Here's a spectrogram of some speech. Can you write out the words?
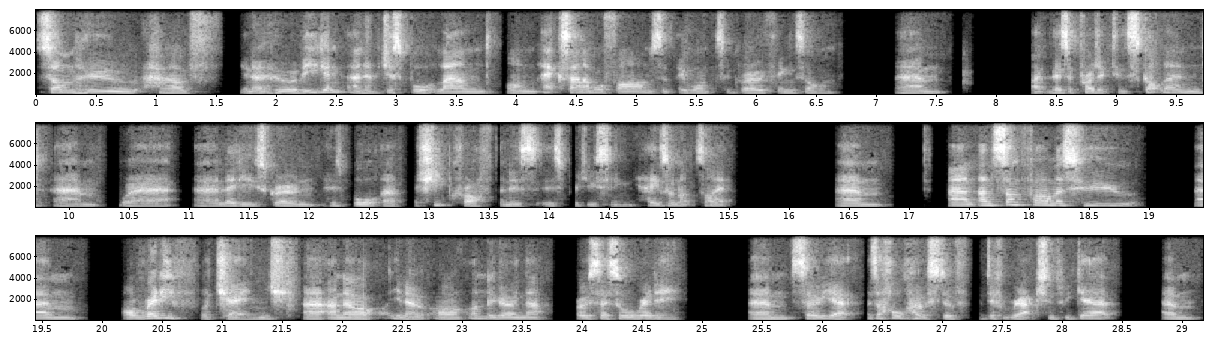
Some who have you know, who are vegan and have just bought land on X animal farms that they want to grow things on. Um, like there's a project in Scotland um, where a lady who's grown, who's bought a, a, sheep croft and is is producing hazelnuts on it. Um, and and some farmers who um, are ready for change uh, and are you know are undergoing that process already. Um, so yeah, there's a whole host of different reactions we get. Um,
